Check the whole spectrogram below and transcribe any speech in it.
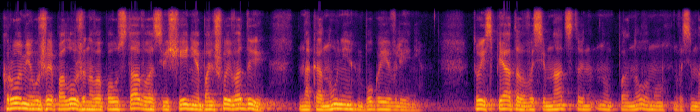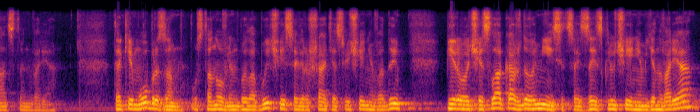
кроме уже положенного по уставу освящения большой воды накануне Богоявления, то есть 5-18, ну, по-новому 18 января. Таким образом, установлен был обычай совершать освящение воды первого числа каждого месяца, за исключением января,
